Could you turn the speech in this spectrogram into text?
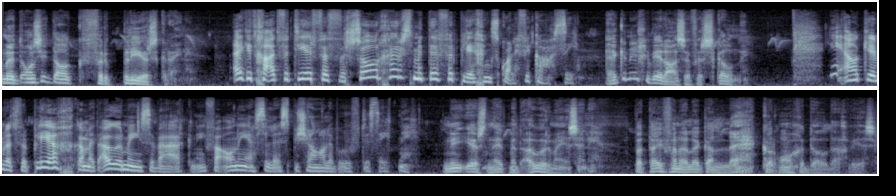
Moet ons nie dalk verpleeurs kry nie. Ek het geadverteer vir versorgers met 'n verpleegingskwalifikasie. Ek het nie geweet daar's 'n verskil nie. Nie elkeen wat verpleeg kan met ouer mense werk nie, veral nie as hulle spesiale behoeftes het nie. Nie eers net met ouer mense nie. Party van hulle kan lekker ongeduldig wees.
